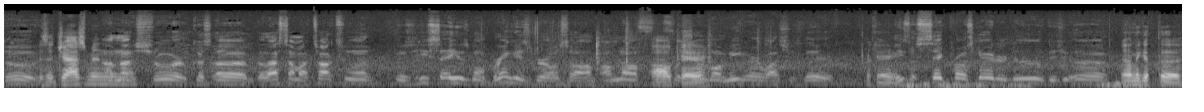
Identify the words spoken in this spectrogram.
Dude. Is it Jasmine? I'm not sure because uh, the last time I talked to him, he, was, he said he was gonna bring his girl, so I'm, I'm not f- Oh, for sure gonna meet her while she's there. But Okay. he's a sick pro skater, dude. Did you? uh Let me get the.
